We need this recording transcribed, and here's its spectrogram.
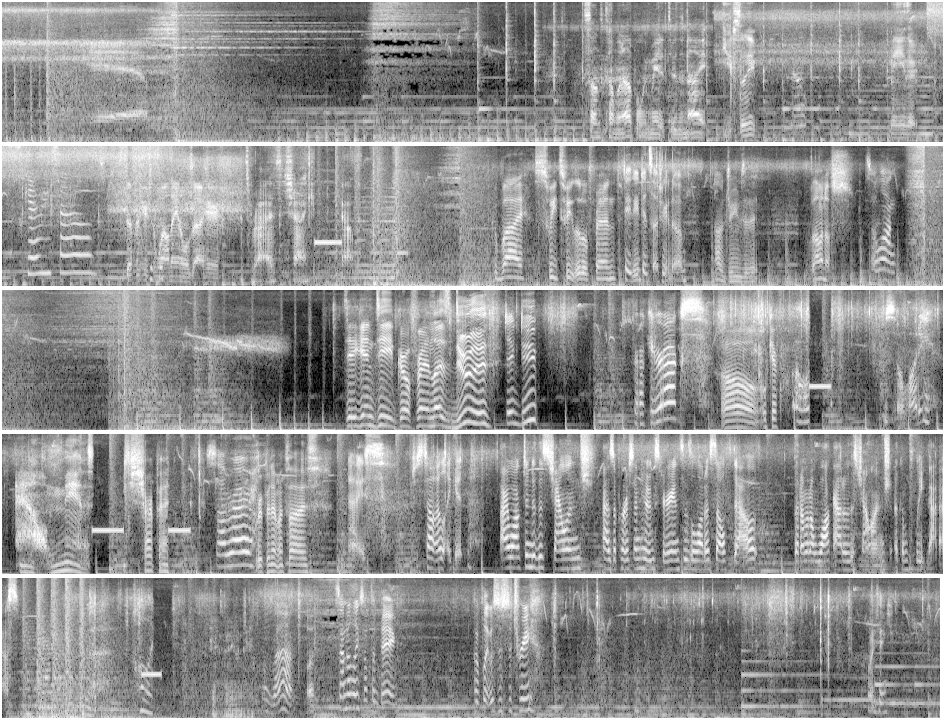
Sun's coming up and we made it through the night. You sleep? No. Me either. Scary sounds. Definitely hear some wild animals out here. It's rise, shine, get out. Goodbye, sweet, sweet little friend. Dude, you did such a good job. I have dreams of it. Vámonos. So long. Dig in deep, girlfriend. Let's do this. Dig deep. Rocky rocks. Oh, okay. Oh, so muddy. Ow, man, this sharp edge Sabra. ripping at my thighs. Nice. Just how I like it. I walked into this challenge as a person who experiences a lot of self-doubt, but I'm gonna walk out of this challenge a complete badass. Holy. What was that? What? It sounded like something big. Hopefully it was just a tree.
